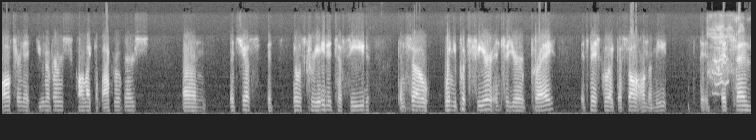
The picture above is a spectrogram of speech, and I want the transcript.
alternate universe called like the Macroverse, and it's just it it was created to feed, and so when you put fear into your prey, it's basically like the salt on the meat. It, it says.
